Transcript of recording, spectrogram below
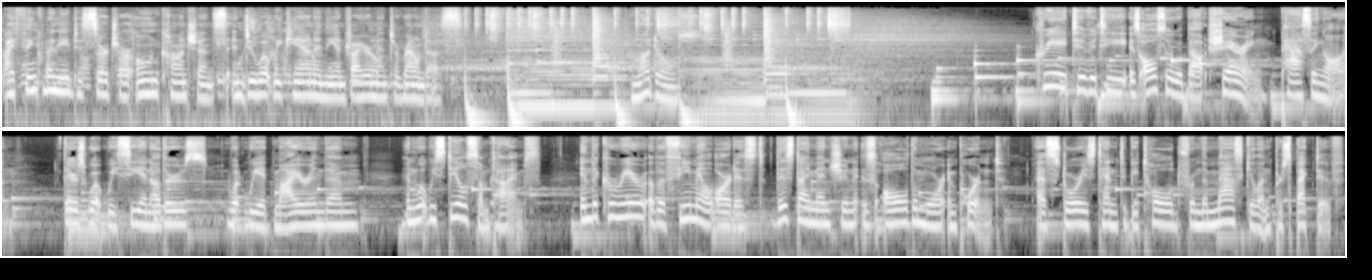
I think we need to search our own conscience and do what we can in the environment around us. Models. Creativity is also about sharing, passing on. There's what we see in others, what we admire in them, and what we steal sometimes. In the career of a female artist, this dimension is all the more important, as stories tend to be told from the masculine perspective.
